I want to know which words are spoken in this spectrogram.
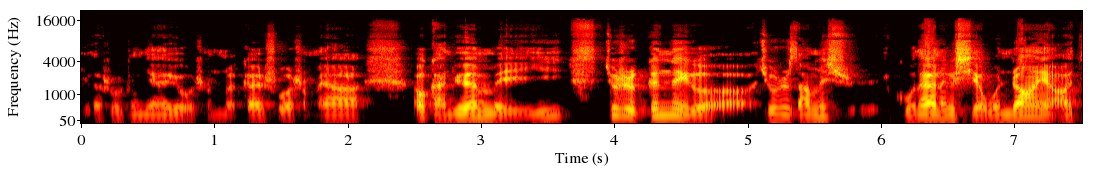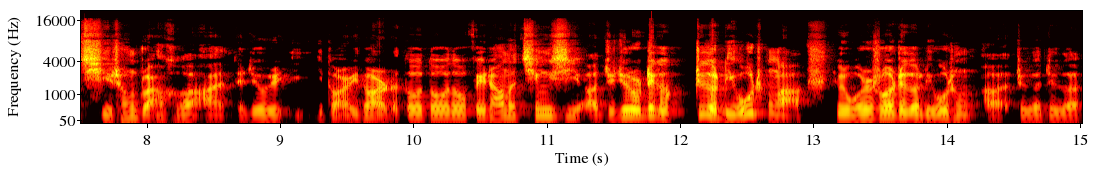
理的时候中间又有什么该说什么呀，我感觉每一就是跟那个就是咱们学。古代那个写文章呀，起承转合啊，也就一段一段的，都都都非常的清晰啊。就就是这个这个流程啊，就是我是说这个流程啊，这个这个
